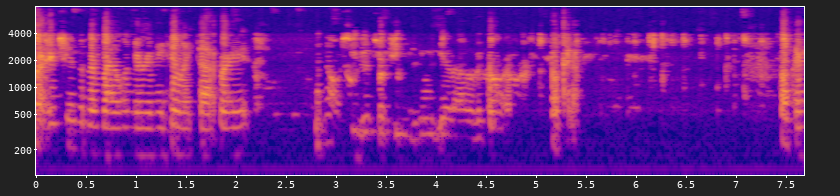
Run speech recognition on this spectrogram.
Right, she hasn't been violent or anything like that, right? No, she just refusing to get out of the car. Okay. Okay.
